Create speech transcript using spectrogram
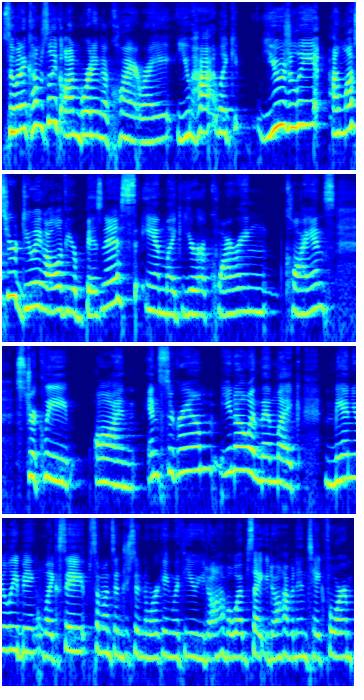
so when it comes to like onboarding a client right you have like usually unless you're doing all of your business and like you're acquiring clients strictly on Instagram, you know, and then like manually being like, say someone's interested in working with you, you don't have a website, you don't have an intake form,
